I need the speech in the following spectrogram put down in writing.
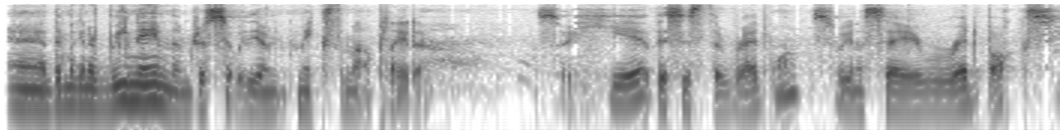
and then we're going to rename them just so we don't mix them up later. So here, this is the red one, so we're going to say red box.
